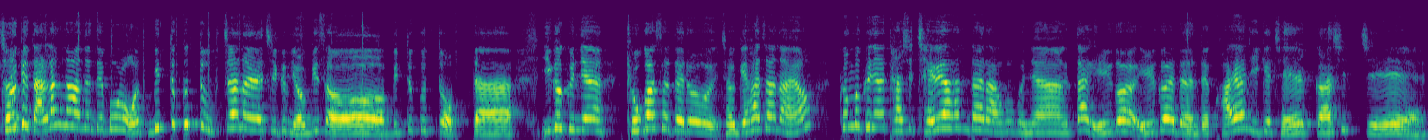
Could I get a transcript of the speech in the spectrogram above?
저렇게 날락 나왔는데 뭘 어, 밑도 끝도 없잖아요 지금 여기서 밑도 끝도 없다 이거 그냥 교과서대로 저기 하잖아요 그러면 그냥 다시 제외한다라고 그냥 딱 읽어 읽어야 되는데 과연 이게 제일까 싶지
